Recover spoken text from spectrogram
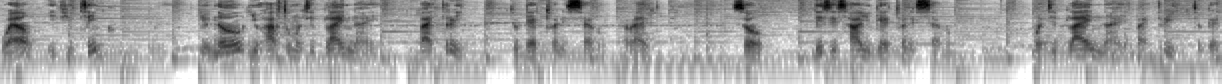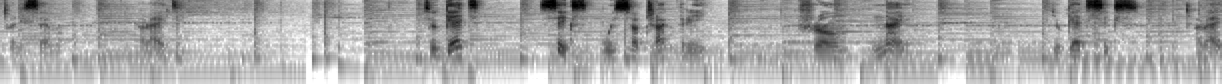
well, if you think, you know you have to multiply 9 by 3 to get 27, alright? So, this is how you get 27. Multiply 9 by 3 to get 27, alright? To get 6, we subtract 3 from 9. You get 6, alright?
